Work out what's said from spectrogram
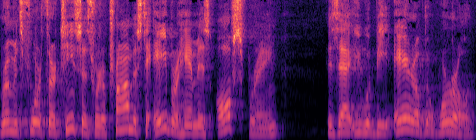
Romans 4:13 says, For the promise to Abraham, his offspring, is that you would be heir of the world.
